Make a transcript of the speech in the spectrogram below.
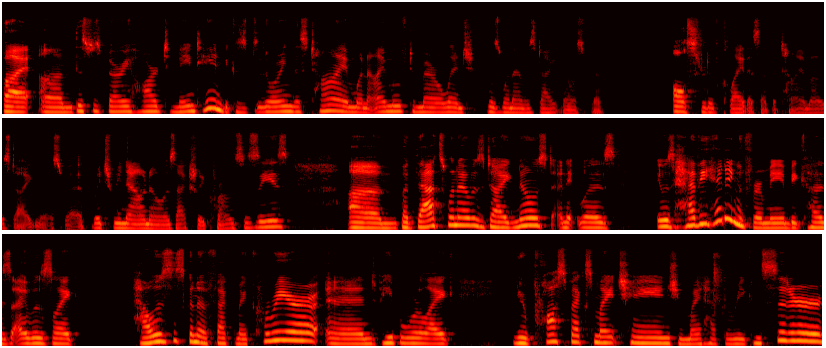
but um, this was very hard to maintain because during this time when I moved to Merrill Lynch was when I was diagnosed with ulcerative colitis at the time I was diagnosed with, which we now know is actually Crohn's disease. Um, but that's when I was diagnosed, and it was it was heavy hitting for me because I was like, how is this going to affect my career? And people were like, your prospects might change. You might have to reconsider.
